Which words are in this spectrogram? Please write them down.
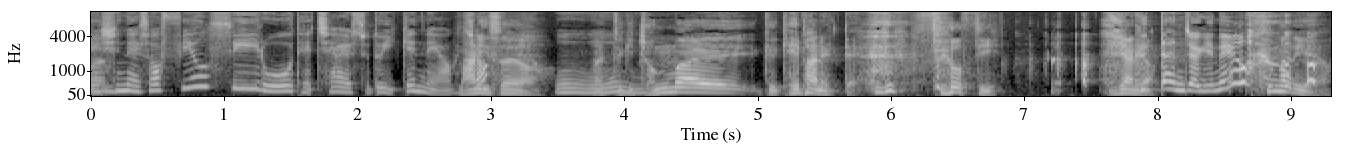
대신해서 filthy로 대체할 수도 있겠네요. 그렇죠? 많이 있어요. 아, 특히 정말 그 개판일 때. filthy. 미안해요. 극단적이네요. 그 말이에요.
